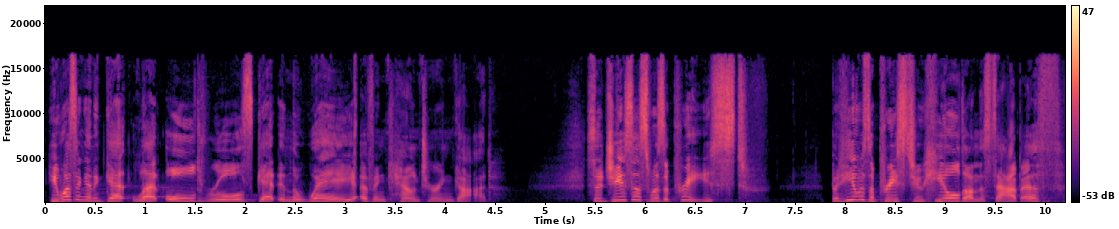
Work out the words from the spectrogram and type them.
He wasn't going to get, let old rules get in the way of encountering God. So Jesus was a priest, but he was a priest who healed on the Sabbath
